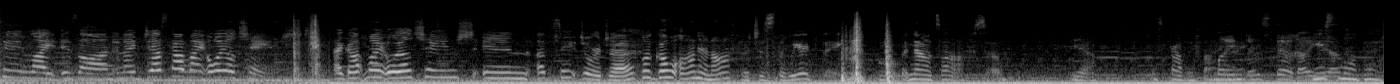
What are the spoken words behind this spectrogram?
scene light is on and I just got my oil changed. I got my oil changed in upstate Georgia. It'll go on and off, which is the weird thing. But now it's off, so. Yeah. It's probably fine. Mine right? does that. I, you uh, smell good.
